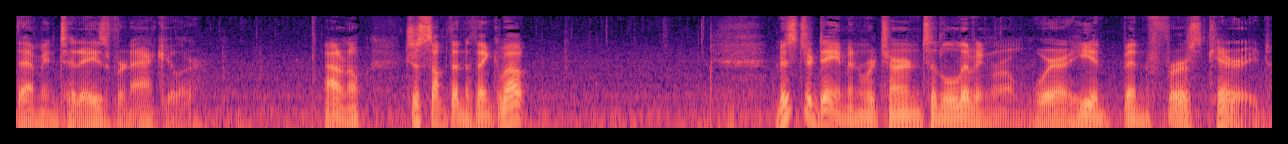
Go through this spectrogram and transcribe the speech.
them in today's vernacular. I don't know, just something to think about. Mr. Damon returned to the living room where he had been first carried.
